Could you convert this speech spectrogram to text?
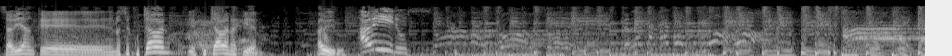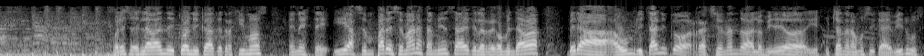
Sabían que nos escuchaban y escuchaban a quién? A Virus. A virus. Por eso es la banda icónica que trajimos en este. Y hace un par de semanas también sabe que le recomendaba ver a, a un británico reaccionando a los videos y escuchando la música de Virus.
